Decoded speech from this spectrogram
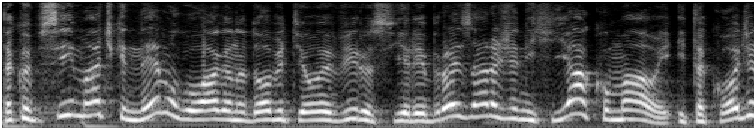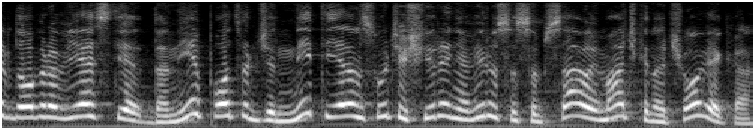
Dakle, psi i mačke ne mogu lagano dobiti ovaj virus jer je broj zaraženih jako mali i također dobra vijest je da nije potvrđen niti jedan slučaj širenja virusa sa psa ili mačke na čovjeka.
